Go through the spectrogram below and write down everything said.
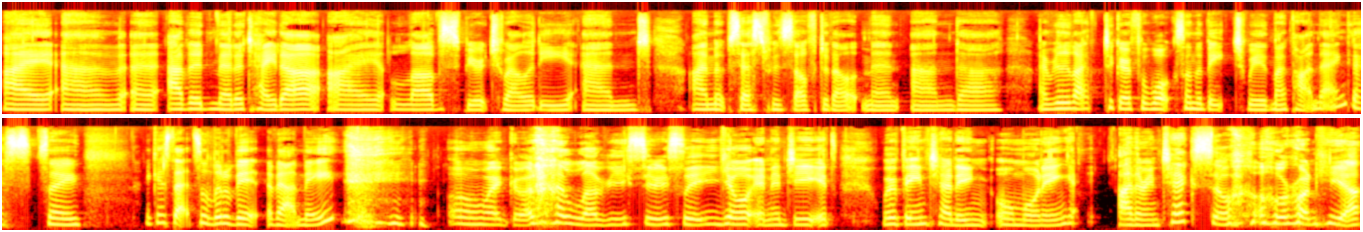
I am an avid meditator. I love spirituality and I'm obsessed with self development. And uh, I really like to go for walks on the beach with my partner Angus. So I guess that's a little bit about me. oh my god, I love you. Seriously, your energy. It's we've been chatting all morning, either in text or, or on here,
